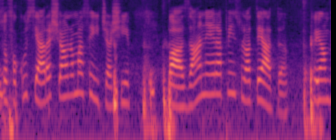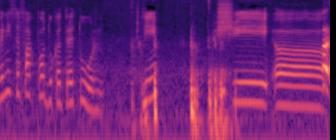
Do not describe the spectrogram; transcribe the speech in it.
S-o făcut seara și eu am rămas aici și baza ne era pe insula Teată. Că eu am venit să fac podul către turn, știi? Și... Uh, Bă,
